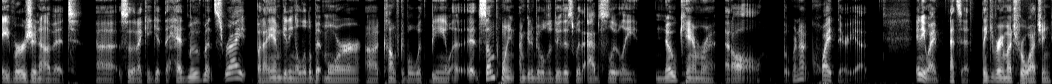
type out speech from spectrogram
a version of it uh, so that I could get the head movements right, but I am getting a little bit more uh, comfortable with being able. At some point, I'm going to be able to do this with absolutely no camera at all, but we're not quite there yet. Anyway, that's it. Thank you very much for watching.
